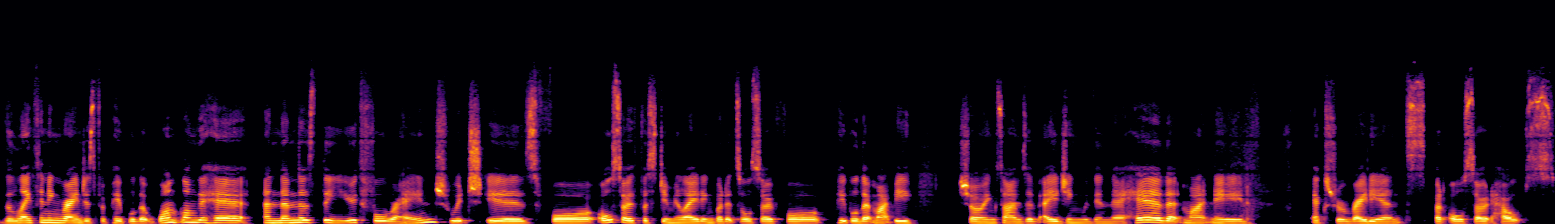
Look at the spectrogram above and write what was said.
the lengthening range is for people that want longer hair, and then there's the youthful range, which is for also for stimulating, but it's also for people that might be showing signs of aging within their hair that might need extra radiance, but also it helps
